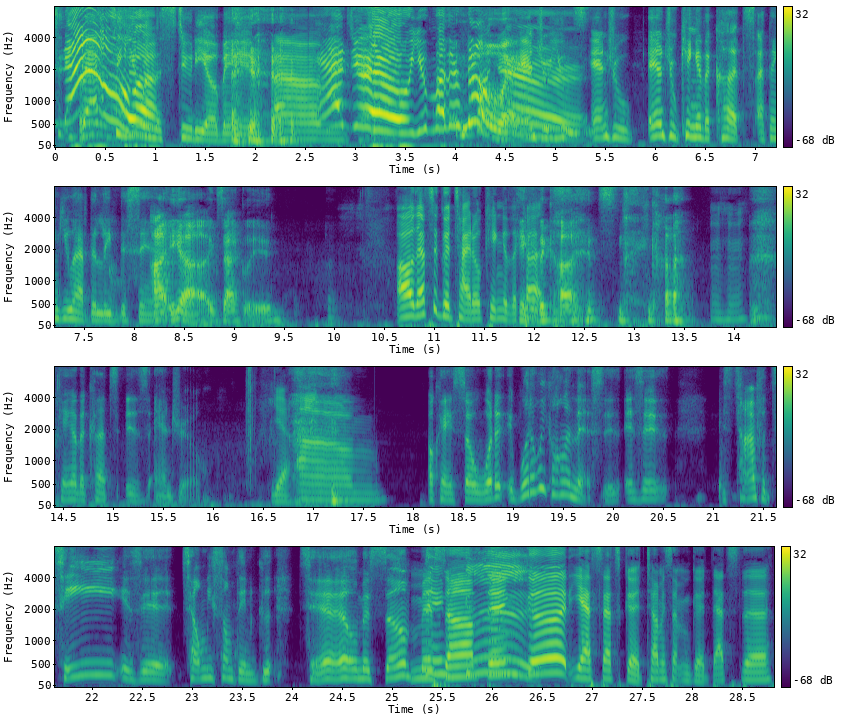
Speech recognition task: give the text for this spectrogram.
to, back to you in the studio, babe. Um, Andrew, you motherfucker. No, Andrew, you, Andrew, Andrew, King of the Cuts. I think you have to leave this in. uh, yeah, exactly. Oh, that's a good title, King of the King Cuts. King of the cuts. God. King of the Cuts is Andrew. Yeah. Um. okay, so what? What are we calling this? Is, is it? It's time for tea. Is it? Tell me something good. Tell me something. Miss something good. Yes, that's good. Tell me something good. That's the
